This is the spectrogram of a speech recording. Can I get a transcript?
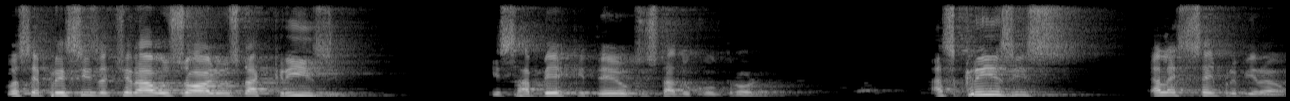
você precisa tirar os olhos da crise e saber que Deus está no controle. As crises, elas sempre virão.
